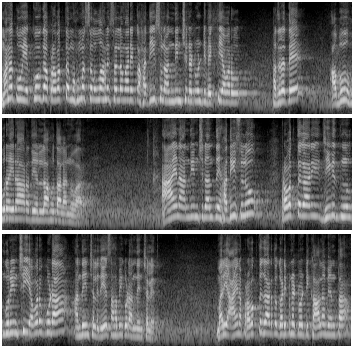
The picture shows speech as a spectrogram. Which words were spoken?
మనకు ఎక్కువగా ప్రవక్త ముహమ్మద్ సల్లాహ్ అలైవల్లం వారి యొక్క హదీసులు అందించినటువంటి వ్యక్తి ఎవరు? హజరతే అబూ హురైరా రది అల్లాహు వారు. ఆయన అందించినంత హదీసులు ప్రవక్త గారి జీవితం గురించి ఎవరు కూడా అందించలేదు ఏ సహబీ కూడా అందించలేదు. మరి ఆయన ప్రవక్త గారితో గడిపినటువంటి కాలం ఎంత?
